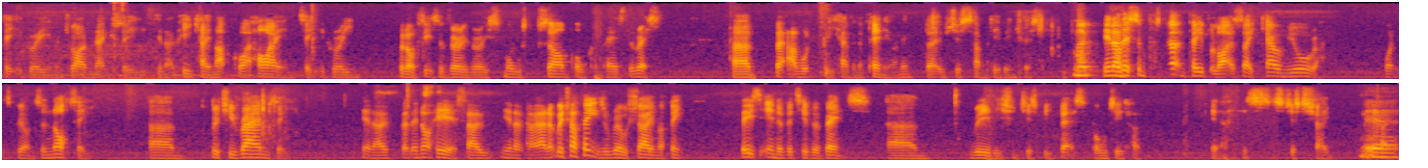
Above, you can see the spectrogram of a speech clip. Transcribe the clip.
Tita Green and driving actually, you know, he came up quite high in Tita Green, but obviously it's a very very small sample compared to the rest. Um, but I wouldn't be having a penny on him. But it was just somebody of interest. No, You know, there's some certain people like I say, Kawamura wanted to be on Zanotti, um, Richie Ramsay, you know, but they're not here. So you know, which I think is a real shame. I think these innovative events um, really should just be better supported. I, you know, it's, it's just a shame. Yeah,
